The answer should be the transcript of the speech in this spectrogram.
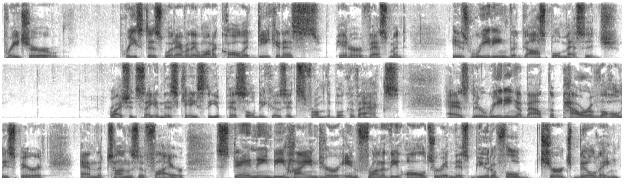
preacher, priestess, whatever they want to call it, deaconess in her vestment, is reading the gospel message or I should say in this case, the epistle, because it's from the book of Acts, as they're reading about the power of the Holy Spirit and the tongues of fire, standing behind her in front of the altar in this beautiful church building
